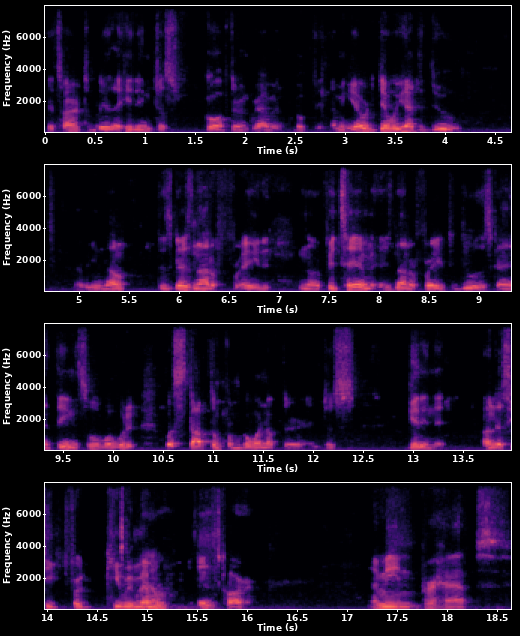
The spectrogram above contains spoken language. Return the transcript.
it's hard to believe that he didn't just go up there and grab it and booked it. I mean, he already did what he had to do. I mean, now this guy's not afraid. You know, if it's him, he's not afraid to do this kind of thing. So what would it? What stopped him from going up there and just getting it? Unless he for he remembered was in his car. I mean, perhaps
